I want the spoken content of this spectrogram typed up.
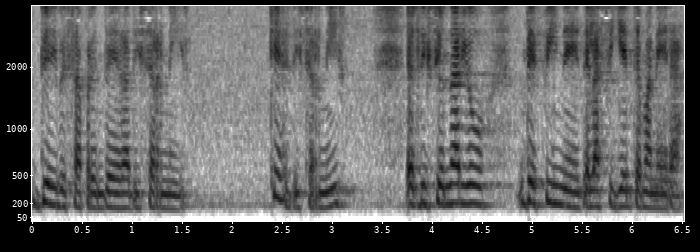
Debes aprender a discernir. ¿Qué es discernir? El diccionario define de la siguiente manera.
